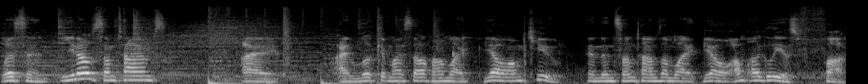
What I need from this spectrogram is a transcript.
Listen, you know, sometimes I I look at myself and I'm like, yo, I'm cute. And then sometimes I'm like, yo, I'm ugly as fuck.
